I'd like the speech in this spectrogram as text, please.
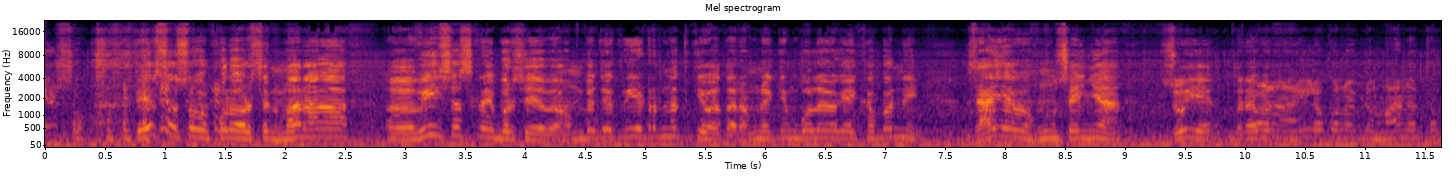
તેરસો. તેરસો સો ફોલોઅર્સ છે મારા વીસ સબસ્ક્રાઈબર છે. હવે અમે તો ક્રિએટર નથી કહેવાતા. અમને કેમ બોલાવે કઈ ખબર નહીં. જાય હવે હું છે અહીંયા. જોઈએ બરાબર? એ લોકોનો એટલો માન હતું.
